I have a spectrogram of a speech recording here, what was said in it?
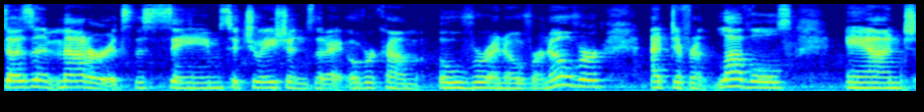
doesn't matter. It's the same situations that I overcome over and over and over at different levels. And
